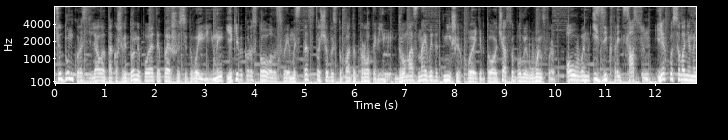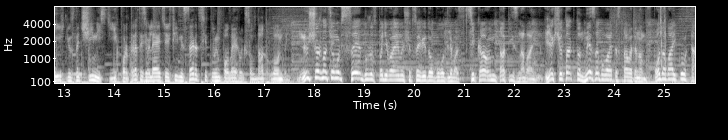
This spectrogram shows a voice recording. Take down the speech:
Цю думку розділяли також відомі поети Першої світової війни, які використовували своє мистецтво, щоб виступати проти війни. Двома з найвидатніших поетів того часу були Уилфред Оуен і Зікфрід Сассюн. Як посилання на їхню значимість, їх портрети з'являються у фільмі серед світлин полеглих солдат у Лондоні. Ну що ж на цьому все. Дуже сподіваємося, що це відео було для вас цікавим та пізнавальним. Якщо так, то не забувайте ставити нам вподобайку та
